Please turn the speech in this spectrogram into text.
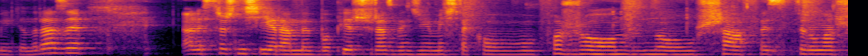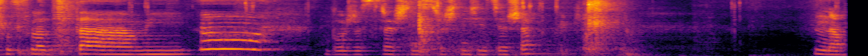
milion razy, ale strasznie się jaramy, bo pierwszy raz będziemy mieć taką porządną szafę z tyloma szufladami. O, Boże, strasznie, strasznie się cieszę. No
